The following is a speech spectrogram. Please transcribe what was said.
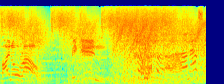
final round. Begin! Uh, mouse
